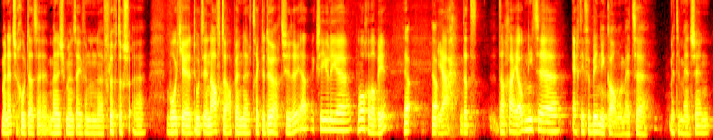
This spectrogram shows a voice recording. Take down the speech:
Maar net zo goed dat uh, management even een uh, vluchtig woordje doet in de aftrap en trekt de deur achter zich. Ja, ik zie jullie morgen wel weer. Ja, ja. ja dat, dan ga je ook niet echt in verbinding komen met, met de mensen. En dan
